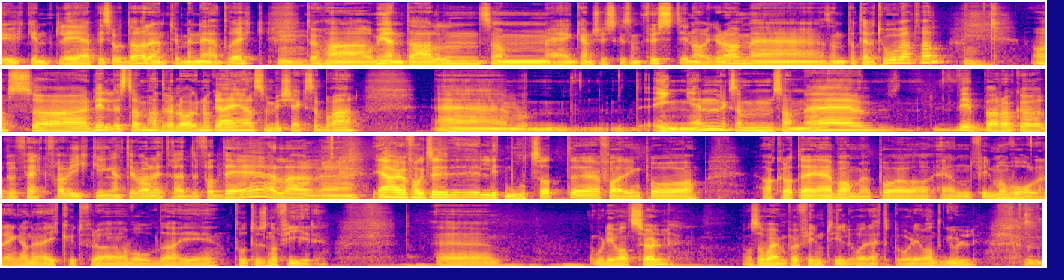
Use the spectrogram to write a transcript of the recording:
ukentlige episoder, det endte jo med nedrykk. Mm. Du har Mjøndalen, som jeg kanskje husker som først i Norge, da, med, sånn på TV 2 i hvert fall. Og så Lillestrøm hadde vel òg noen greier som ikke gikk så bra. Eh, ingen liksom sånne vibber dere fikk fra Viking, at de var litt redde for det, eller eh, Jeg har jo faktisk litt motsatt eh, erfaring på akkurat det. Jeg var med på en film om Vålerenga når jeg gikk ut fra Volda i 2004. Eh, hvor de vant sølv. Og så var jeg med på en film til året etterpå hvor de vant gull.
